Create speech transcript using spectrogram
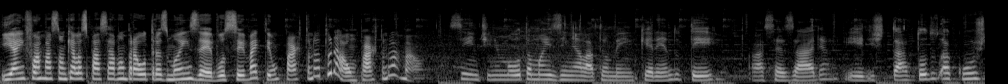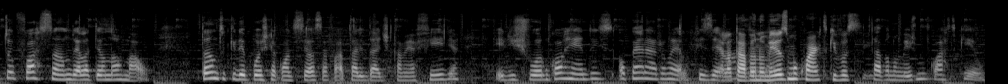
E a informação que elas passavam para outras mães é, você vai ter um parto natural, um parto normal. Sim, tinha uma outra mãezinha lá também querendo ter a cesárea e eles estavam todos a custo forçando ela a ter o normal. Tanto que depois que aconteceu essa fatalidade com a minha filha, eles foram correndo e operaram ela. Fizeram ela estava no mesmo quarto que você? Estava no mesmo quarto que eu.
